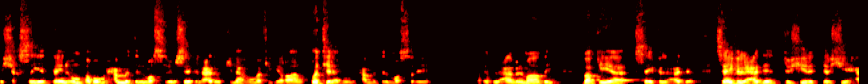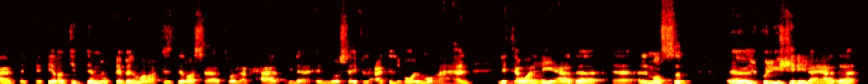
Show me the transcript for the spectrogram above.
بشخصيتين. هم أبو محمد المصري وسيف العدو. كلاهما في إيران قتل أبو محمد المصري العام الماضي. بقي سيف العدل. سيف العدل تشير الترشيحات الكثيرة جدا من قبل مراكز دراسات والأبحاث إلى أنه سيف العدل هو المؤهل لتولي هذا آه، المنصب. الكل يشير إلى هذا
